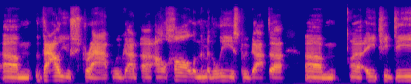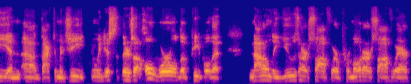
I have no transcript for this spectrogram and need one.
um, Value Strat. We've got uh, Al Hall in the Middle East. We've got uh, um, uh, ATD and uh, Dr. Majid. We just there's a whole world of people that not only use our software, promote our software,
